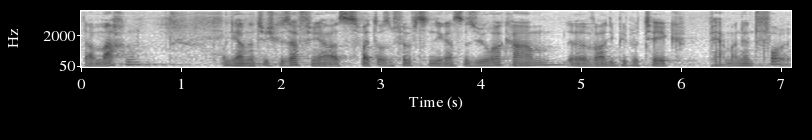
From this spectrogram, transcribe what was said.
da machen. Und die haben natürlich gesagt, ja, als 2015 die ganzen Syrer kamen, äh, war die Bibliothek permanent voll.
